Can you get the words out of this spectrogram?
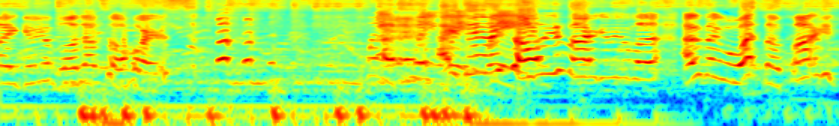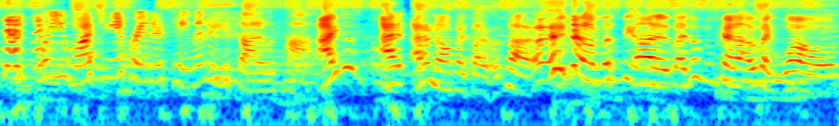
like giving a blowjob to a horse. Wait, wait, I wait, did. wait. I totally saw her giving a blowjob. I was like, what the fuck? Were you watching it for entertainment or you thought it was hot? I just, I, I don't know if I thought it was hot. Let's be honest. I just was kind of, I was like, whoa,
